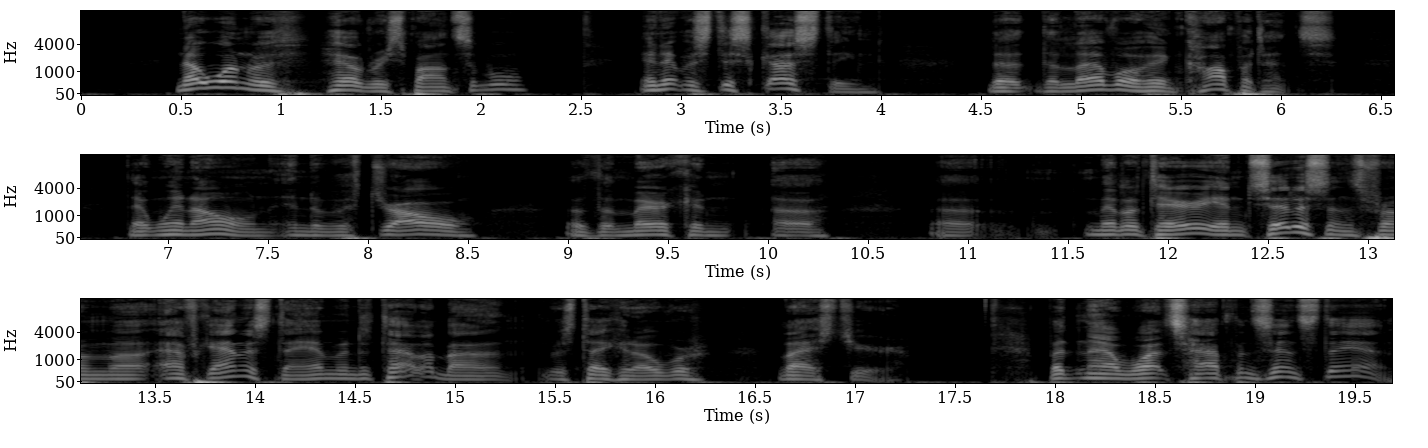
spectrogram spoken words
No one was held responsible. And it was disgusting the, the level of incompetence that went on in the withdrawal of the American uh, uh, military and citizens from uh, Afghanistan when the Taliban was taken over last year. But now, what's happened since then?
